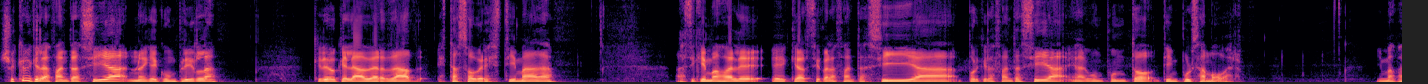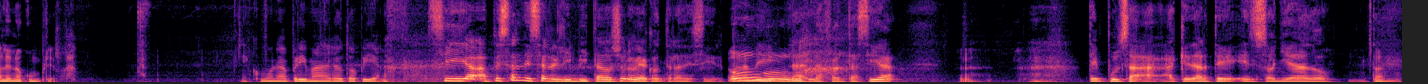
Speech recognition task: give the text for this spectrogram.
Yo creo que la fantasía no hay que cumplirla. Creo que la verdad está sobreestimada. Así que más vale eh, quedarse con la fantasía, porque la fantasía en algún punto te impulsa a mover. Y más vale no cumplirla. Es como una prima de la utopía. Sí, a pesar de ser el invitado, yo lo voy a contradecir. Para Uh. mí, la, la fantasía te impulsa a, a quedarte ensoñado, Tan-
